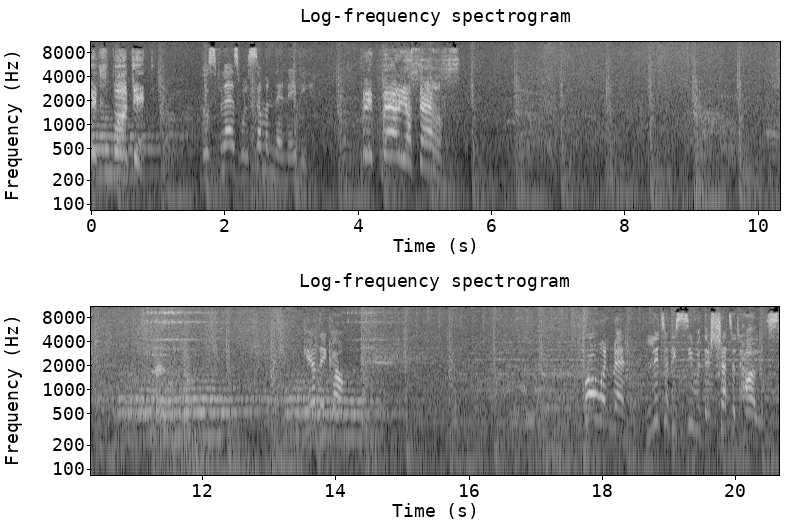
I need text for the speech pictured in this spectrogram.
Been spotted! Those flares will summon their navy. Prepare yourselves! Here they come. Forward, men! Litter the sea with their shattered hulls.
